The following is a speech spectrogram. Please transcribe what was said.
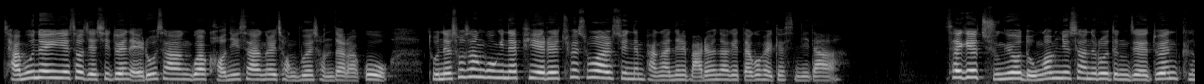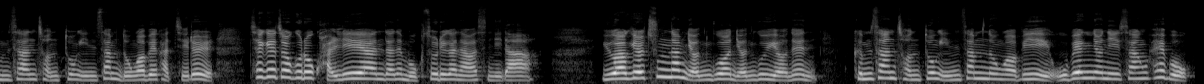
자문회의에서 제시된 애로사항과 건의사항을 정부에 전달하고 도내 소상공인의 피해를 최소화할 수 있는 방안을 마련하겠다고 밝혔습니다. 세계 중요 농업유산으로 등재된 금산 전통 인삼 농업의 가치를 체계적으로 관리해야 한다는 목소리가 나왔습니다. 유아결 충남연구원 연구위원은 금산 전통 인삼 농업이 500년 이상 회복,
